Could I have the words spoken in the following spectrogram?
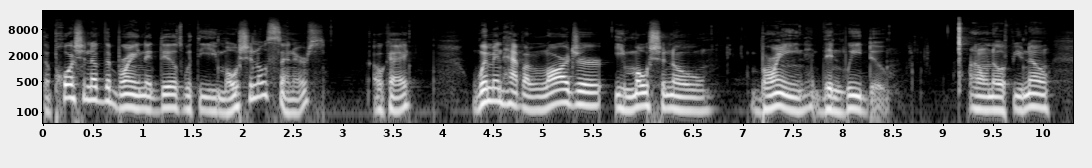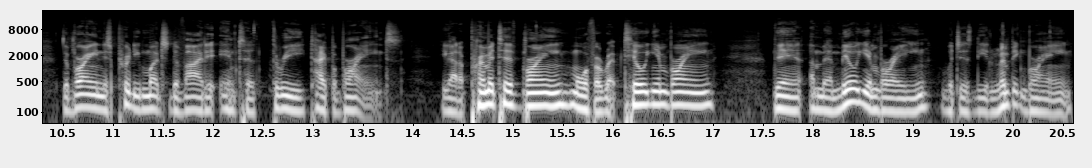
the portion of the brain that deals with the emotional centers, okay? Women have a larger emotional brain than we do. I don't know if you know, the brain is pretty much divided into three type of brains. You got a primitive brain, more of a reptilian brain, then a mammalian brain, which is the limbic brain,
